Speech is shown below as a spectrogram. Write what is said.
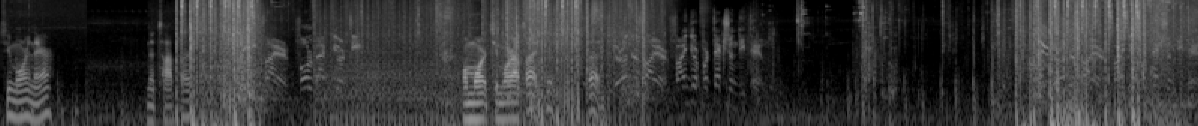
Two more in there. In the top part. Fire. Fall back to your team. One more, two more outside too. Good. You're under fire. Find your protection detail. You're under fire. Find your protection detail.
